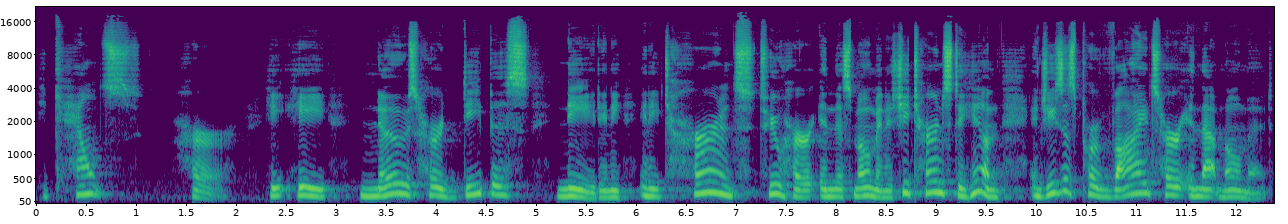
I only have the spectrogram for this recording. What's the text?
he counts her, he, he knows her deepest need. And he, and he turns to her in this moment, and she turns to him, and Jesus provides her in that moment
